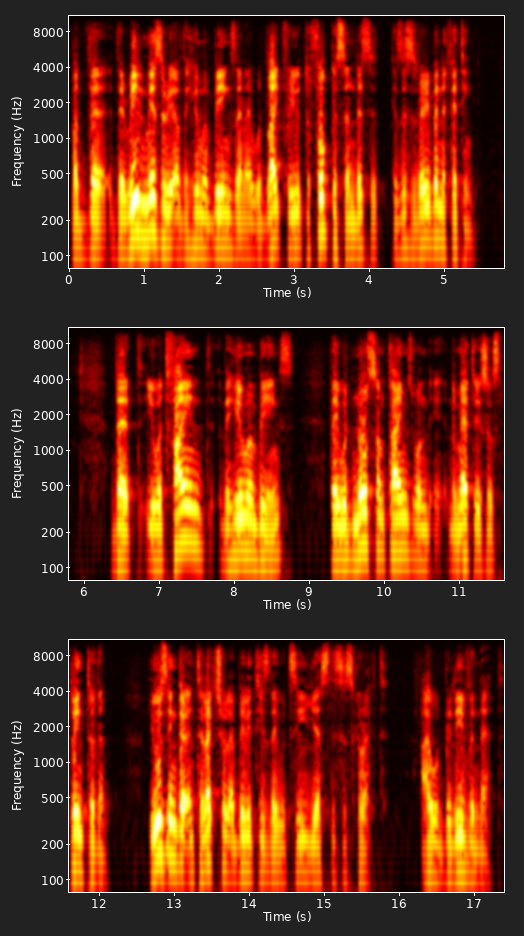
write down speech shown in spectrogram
But the, the real misery of the human beings, and I would like for you to focus on this because this is very benefiting, that you would find the human beings, they would know sometimes when the matter is explained to them. Using their intellectual abilities, they would see, yes, this is correct. I would believe in that.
